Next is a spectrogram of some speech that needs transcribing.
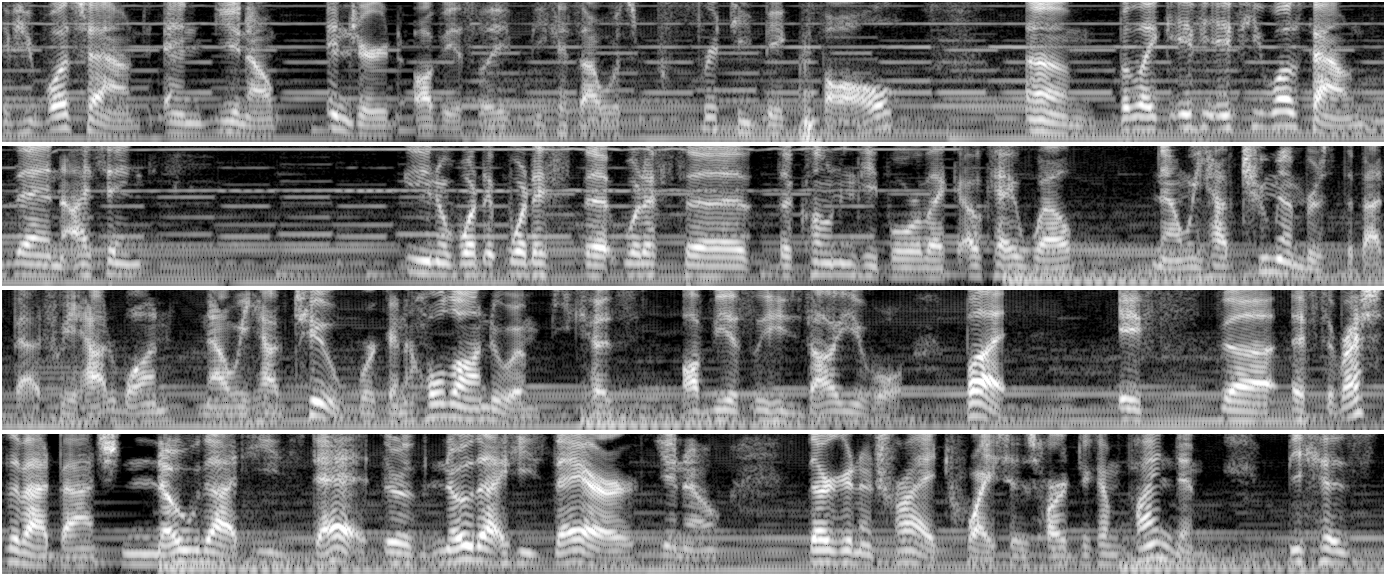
if he was found and you know injured, obviously because that was pretty big fall. Um, but like if if he was found, then I think you know what if, what if the what if the the cloning people were like, okay, well, now we have two members of the Bad Batch. We had one, now we have two. We're gonna hold on to him because obviously he's valuable. But if the if the rest of the Bad Batch know that he's dead or know that he's there, you know, they're gonna try twice as hard to come find him because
